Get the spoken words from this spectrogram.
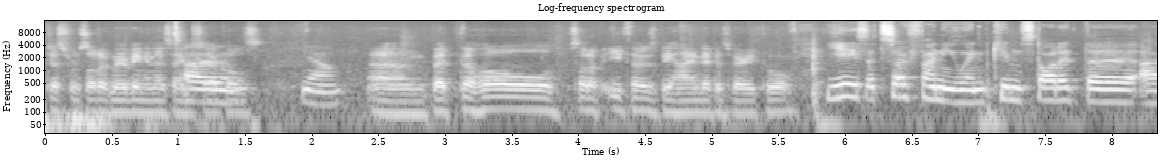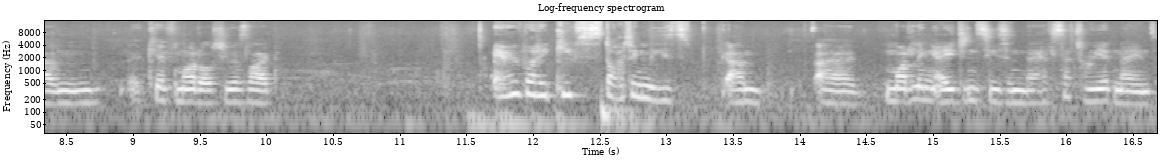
just from sort of moving in the same Oh. circles. yeah. Um, but the whole sort of ethos behind it is very cool. Yes, it's so funny when Kim started the um, KIF model. She was like, everybody keeps starting these um, uh, modeling agencies and they have such weird names.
